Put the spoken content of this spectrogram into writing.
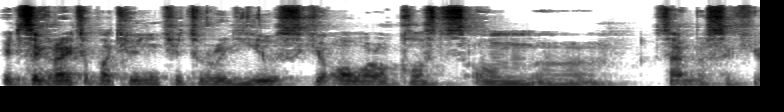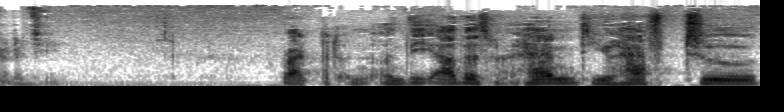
it's a great opportunity to reduce your overall costs on uh, cybersecurity. Right, but on, on, the other hand, you have to,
